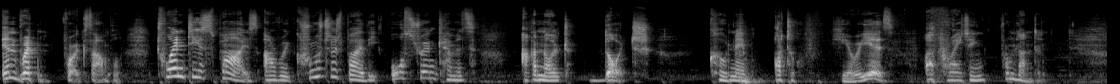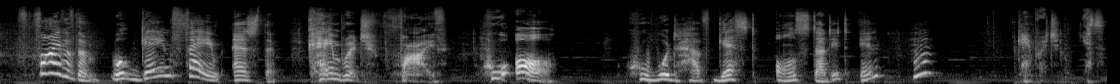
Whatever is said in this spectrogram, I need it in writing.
In Britain, for example, 20 spies are recruited by the Austrian chemist Arnold Deutsch, codename Otto. Here he is, operating from London. Five of them will gain fame as the Cambridge Five, who all, who would have guessed, all studied in hmm? Cambridge. Yes.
